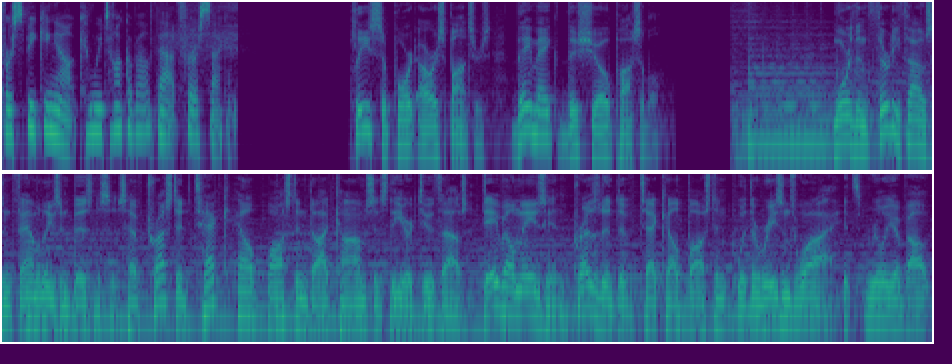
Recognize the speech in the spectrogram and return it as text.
for speaking out. Can we talk about that for a second? Please support our sponsors. They make this show possible. More than 30,000 families and businesses have trusted TechHelpBoston.com since the year 2000. Dave Almazian, president of Tech Help Boston, with the reasons why. It's really about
